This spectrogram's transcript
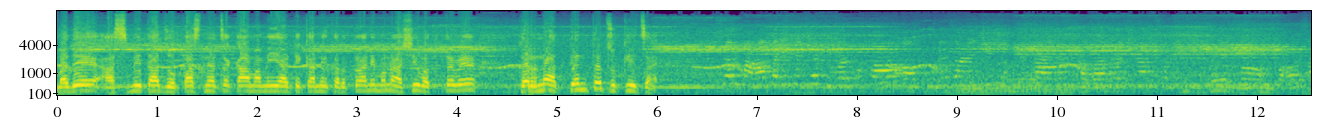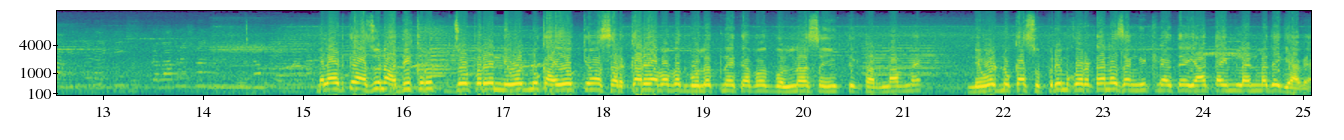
महाराष्ट्रामध्ये अस्मिता जोपासण्याचं काम आम्ही या ठिकाणी करतो आणि म्हणून अशी वक्तव्य करणं अत्यंत चुकीचं आहे. मला वाटते अजून अधिकृत जोपर्यंत निवडणूक आयोग किंवा सरकार याबाबत बोलत नाही त्याबाबत बोलणं संयुक्तिक ठरणार नाही. निवडणुका सुप्रीम कोर्टानं सांगितल्या होत्या या टाईमलाईनमध्ये घ्याव्या.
